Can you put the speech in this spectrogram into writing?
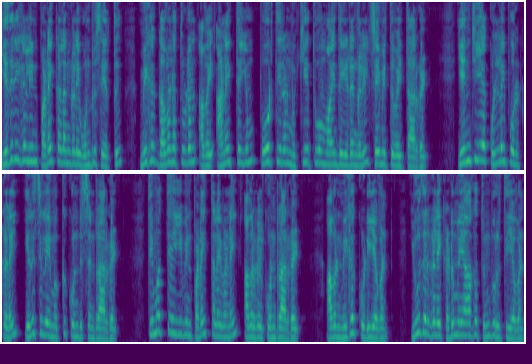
எதிரிகளின் படைக்கலங்களை ஒன்று சேர்த்து மிக கவனத்துடன் அவை அனைத்தையும் போர்த்திறன் முக்கியத்துவம் வாய்ந்த இடங்களில் சேமித்து வைத்தார்கள். எஞ்சிய கொள்ளை பொருட்களை எருசலேமுக்கு கொண்டு சென்றார்கள். திமத்தேயுவின் படைத்தலைவனை அவர்கள் கொன்றார்கள். அவன் மிக கொடியவன் யூதர்களை கடுமையாக துன்புறுத்தியவன்.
